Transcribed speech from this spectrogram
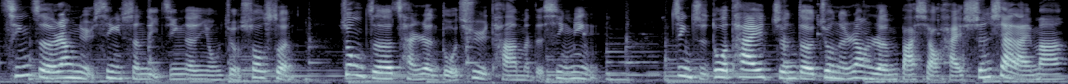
轻则让女性生理机能永久受损，重则残忍夺去她们的性命。禁止堕胎，真的就能让人把小孩生下来吗？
